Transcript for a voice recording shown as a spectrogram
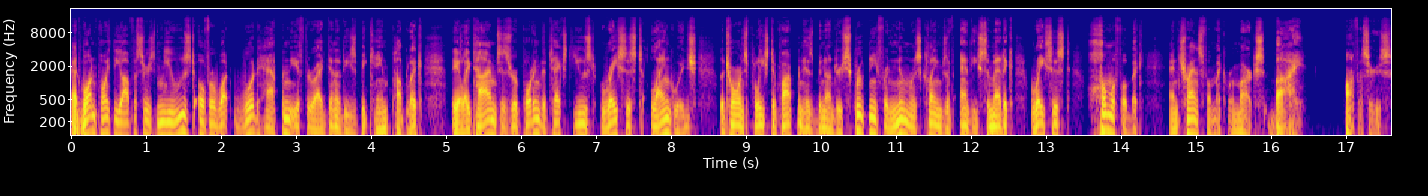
At one point, the officers mused over what would happen if their identities became public. The LA Times is reporting the text used racist language. The Torrance Police Department has been under scrutiny for numerous claims of anti Semitic, racist, homophobic, and transphobic remarks by officers.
